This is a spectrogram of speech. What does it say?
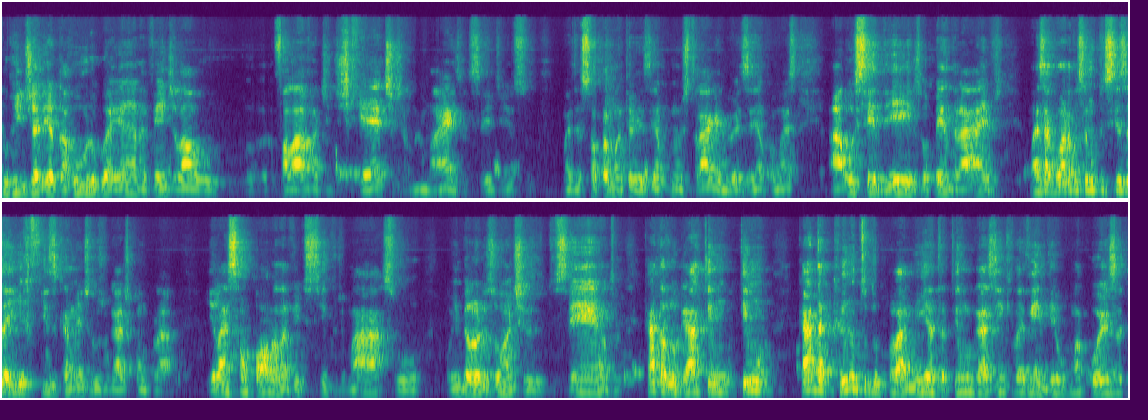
no Rio de Janeiro, da rua uruguaiana, vende lá o. Eu falava de disquete, já não é mais, eu sei disso, mas é só para manter o exemplo, não estraga meu exemplo, mas ah, os CDs, o pendrives. Mas agora você não precisa ir fisicamente nos lugares comprar. E lá em São Paulo, na 25 de março, em Belo Horizonte do centro. Cada lugar tem um, tem um. Cada canto do planeta tem um lugarzinho que vai vender alguma coisa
